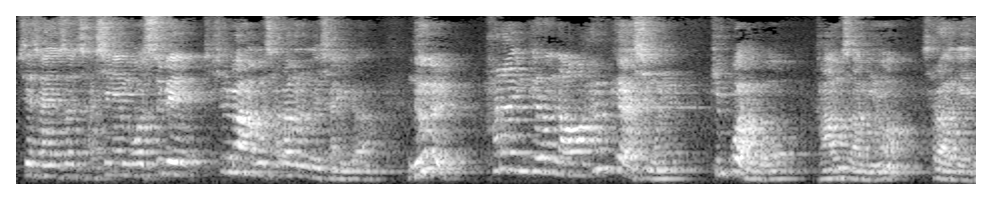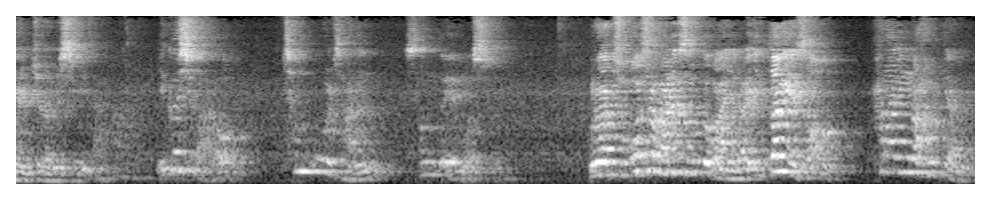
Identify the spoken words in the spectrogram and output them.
세상에서 자신의 모습에 실망하고 살아가는 것이 아니라 늘 하나님께서 나와 함께 하심을 기뻐하고 감사하며 살아가게 될 줄로 믿습니다. 이것이 바로 천국을 사는 성도의 모습입니다. 우리가 죽어서 가는 성도가 아니라 이 땅에서 하나님과 함께하는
